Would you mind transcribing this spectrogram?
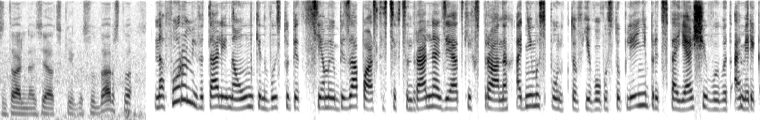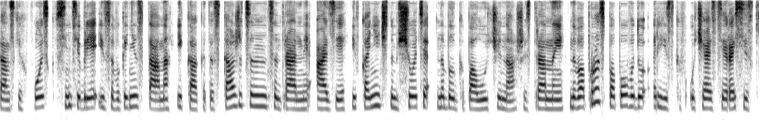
центральноазиатские государства. На форуме Виталий Наумкин выступит с темой безопасности в центральноазиатских странах. Одним из пунктов его выступления предстоящий вывод американских войск в сентябре из Афганистана и как это скажется на Центральной Азии и в конечном счете на благополучии нашей страны. На вопрос по поводу рисков участия российских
